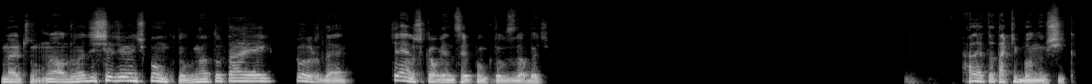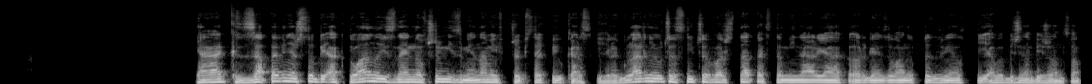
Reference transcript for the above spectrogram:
meczu. No, 29 punktów. No tutaj, kurde, ciężko więcej punktów zdobyć. Ale to taki bonusik. Jak zapewniasz sobie aktualność z najnowszymi zmianami w przepisach piłkarskich? Regularnie uczestniczę w warsztatach, seminariach organizowanych przez związki, aby być na bieżąco.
